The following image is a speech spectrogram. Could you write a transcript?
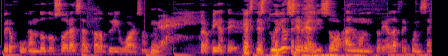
pero jugando dos horas al Call of Duty Warzone. Pero fíjate, este estudio se realizó al monitorear la frecuencia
